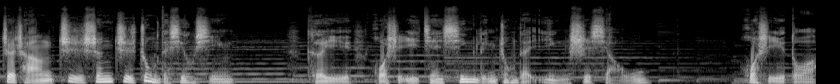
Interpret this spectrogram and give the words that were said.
这场至深至重的修行，可以或是一间心灵中的隐士小屋，或是一朵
